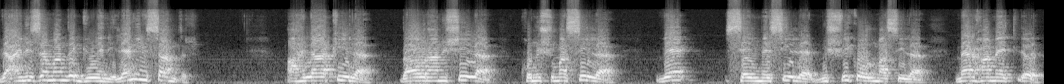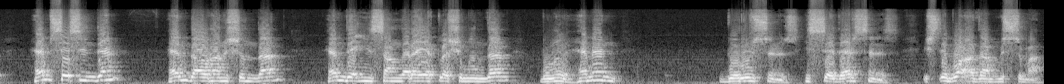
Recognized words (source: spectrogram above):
ve aynı zamanda güvenilen insandır. Ahlakıyla, davranışıyla, konuşmasıyla ve sevmesiyle, müşfik olmasıyla, merhametli hem sesinden hem davranışından hem de insanlara yaklaşımından bunu hemen görürsünüz, hissedersiniz. İşte bu adam Müslüman.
